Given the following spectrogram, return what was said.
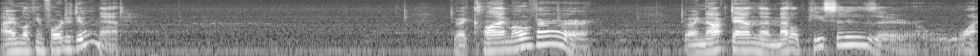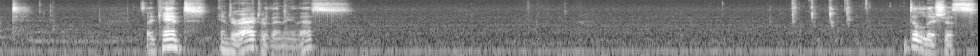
I'm looking forward to doing that. Do I climb over, or do I knock down the metal pieces, or what? So I can't interact with any of this. Delicious.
